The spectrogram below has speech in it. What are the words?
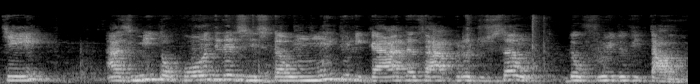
que as mitocôndrias estão muito ligadas à produção do fluido vital,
